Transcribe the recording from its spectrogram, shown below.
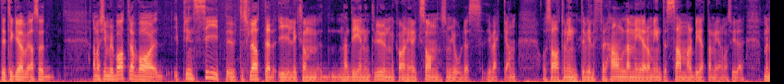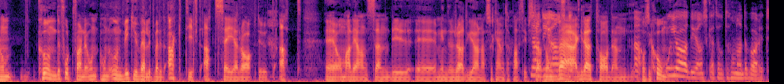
det tycker jag, alltså Anna Kinberg Batra var i princip utesluten i liksom den här DN-intervjun med Karin Eriksson som gjordes i veckan och sa att hon inte vill förhandla med dem, inte samarbeta med dem och så vidare. Men hon kunde fortfarande, hon, hon undviker ju väldigt, väldigt aktivt att säga rakt ut att eh, om alliansen blir eh, mindre rödgröna så kan vi ta passivt stöd. Hon önskat- vägrar ta den Ja, positionen. Och jag hade ju önskat att hon hade varit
